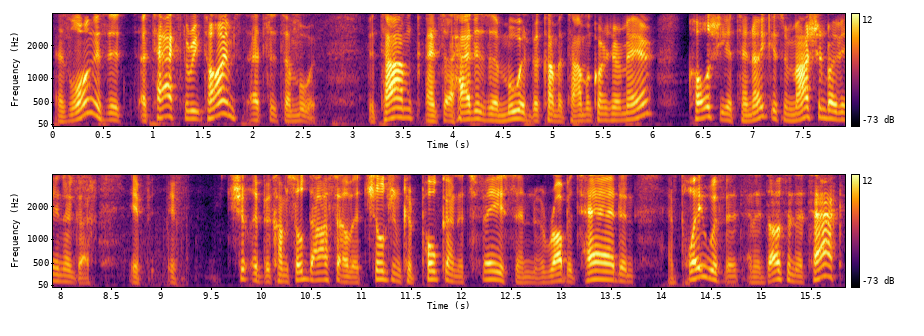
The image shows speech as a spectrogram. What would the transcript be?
As long as it attacked three times, that's it's a muad. The tam, and so how does a muad become a tam according to Rav Meir? Kol If if it becomes so docile that children could poke on its face and rub its head and, and play with it, and it doesn't attack,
